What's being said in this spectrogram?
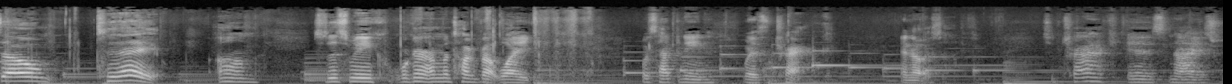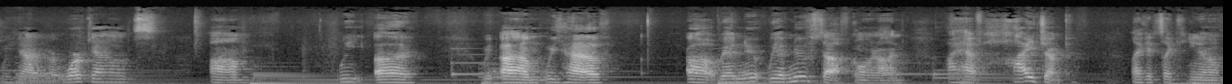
So today, um, so this week we're gonna I'm gonna talk about like what's happening with track and other stuff. So track is nice. We got our workouts. Um, we uh, we um we have uh we have new we have new stuff going on. I have high jump, like it's like you know,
